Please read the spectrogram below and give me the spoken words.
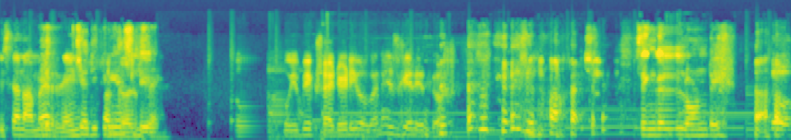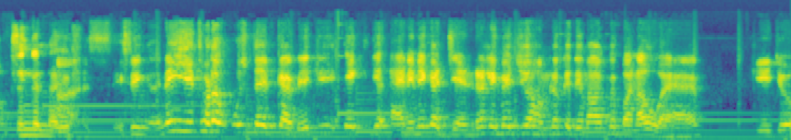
इसका नाम है रेंट है? तो कोई भी एक्साइटेड ही होगा ना इसके लिए तो। सिंगल लॉन्डे सिंगल लाइफ नहीं ये थोड़ा उस टाइप का भी है कि एक जो एनिमे का जनरल इमेज जो हम लोग के दिमाग में बना हुआ है कि जो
